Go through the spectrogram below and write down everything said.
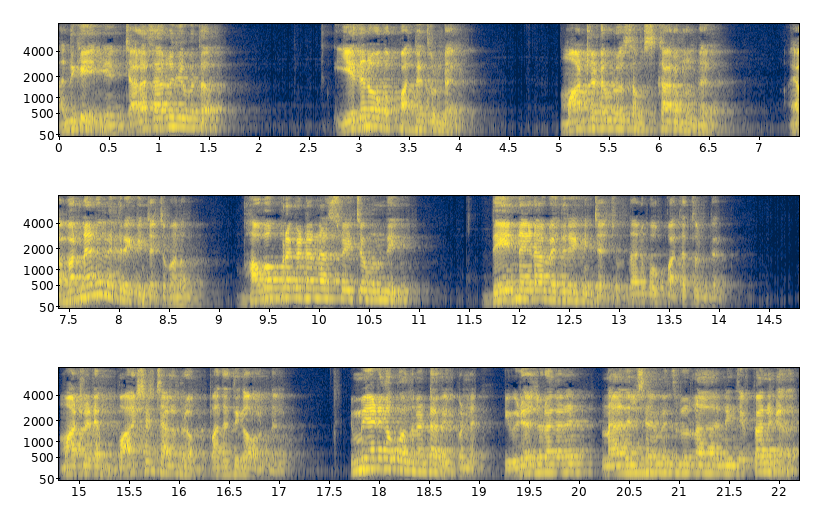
అందుకే నేను చాలాసార్లు చెబుతా ఏదైనా ఒక పద్ధతి ఉండాలి. మాట్లాడడంలో సంస్కారం ఉండాలి. ఎవరినైనా వ్యతిరేకించవచ్చు మనం. భావ ప్రకటన స్వేచ్ఛ ఉంది. దేన్నైనా వ్యతిరేకించవచ్చు. దానికి ఒక పద్ధతి ఉంటుంది. మాట్లాడే భాష చాలా పద్ధతిగా ఉండాలి. ఇమ్మీడియట్గా కొందరు అంటారు ఇప్పుడు ఈ వీడియో చూడగానే నాకు తెలిసిన మిత్రులు నా నేను చెప్పాను కదా.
